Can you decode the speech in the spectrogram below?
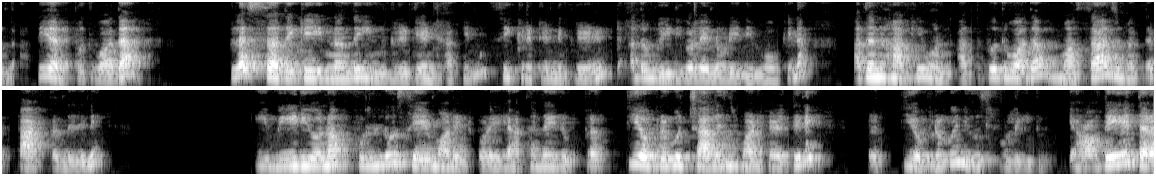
ಒಂದು ಅತಿ ಅದ್ಭುತವಾದ ಪ್ಲಸ್ ಅದಕ್ಕೆ ಇನ್ನೊಂದು ಇಂಗ್ರೀಡಿಯೆಂಟ್ ಹಾಕಿದ್ದೀನಿ ಸೀಕ್ರೆಟ್ ಇಂಗ್ರೀಡಿಯೆಂಟ್ ಅದು ವೀಡಿಯೋಲೇ ನೋಡಿದ್ದೀವಿ ಓಕೆನಾ ಅದನ್ನು ಹಾಕಿ ಒಂದು ಅದ್ಭುತವಾದ ಮಸಾಜ್ ಮತ್ತು ಪ್ಯಾಕ್ ತಂದಿದ್ದೀನಿ ಈ ವಿಡಿಯೋನ ಫುಲ್ಲು ಸೇವ್ ಮಾಡಿಟ್ಕೊಳ್ಳಿ. ಯಾಕಂದರೆ ಇದು ಪ್ರತಿಯೊಬ್ಬರಿಗೂ ಚಾಲೆಂಜ್ ಮಾಡಿ ಹೇಳ್ತೀನಿ ಪ್ರತಿಯೊಬ್ಬರಿಗೂ ಯೂಸ್ಫುಲ್ ಇದು ಯಾವುದೇ ಥರ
